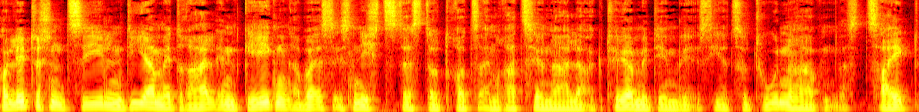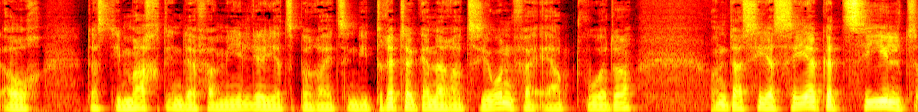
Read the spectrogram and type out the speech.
politischen Zielen diametral entgegen, aber es ist nichtsdestotrotz ein rationaler Akteur, mit dem wir es hier zu tun haben. Das zeigt auch, dass die Macht in der Familie jetzt bereits in die dritte Generation vererbt wurde und dass hier sehr gezielt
